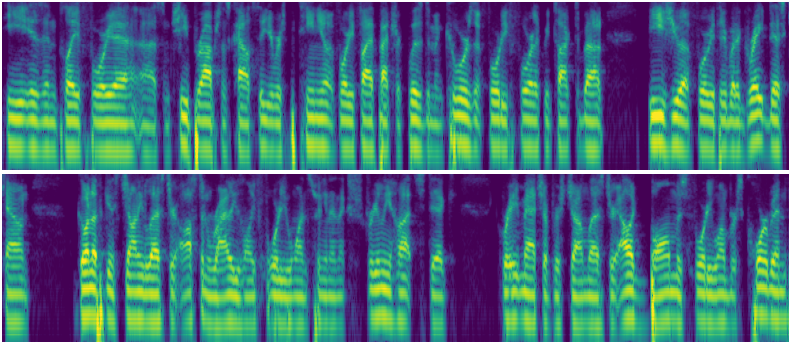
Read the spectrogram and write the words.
he is in play for you. Uh, some cheaper options: Kyle Seager versus Patino at 45, Patrick Wisdom and Coors at 44, like we talked about. Biggio at 43, but a great discount. Going up against Johnny Lester, Austin Riley is only 41, swinging an extremely hot stick. Great matchup versus Jon Lester. Alec Bohm is 41 versus Corbin.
